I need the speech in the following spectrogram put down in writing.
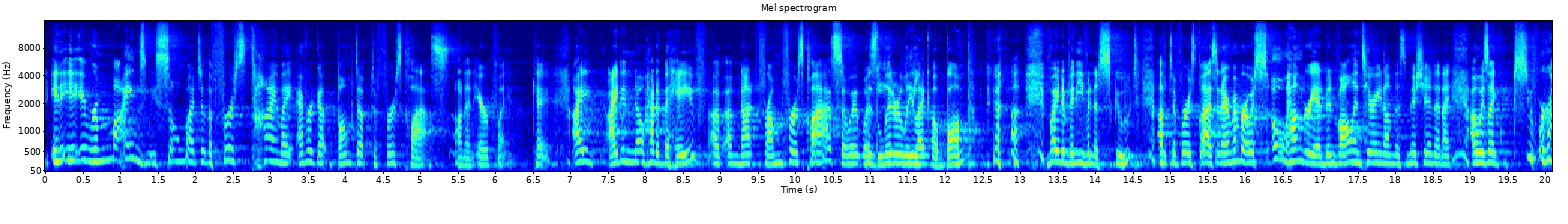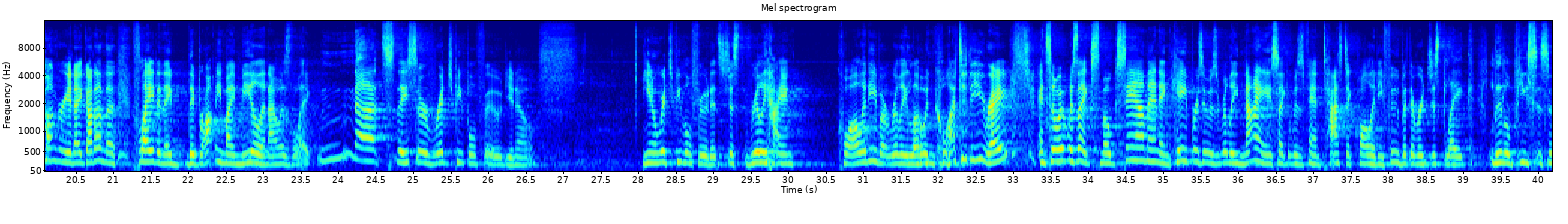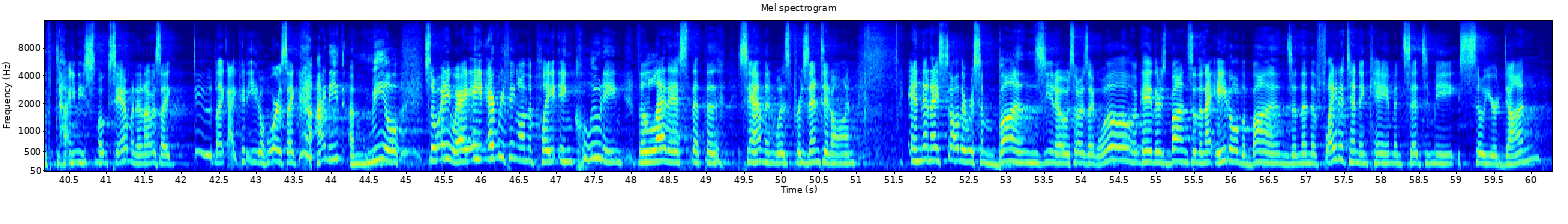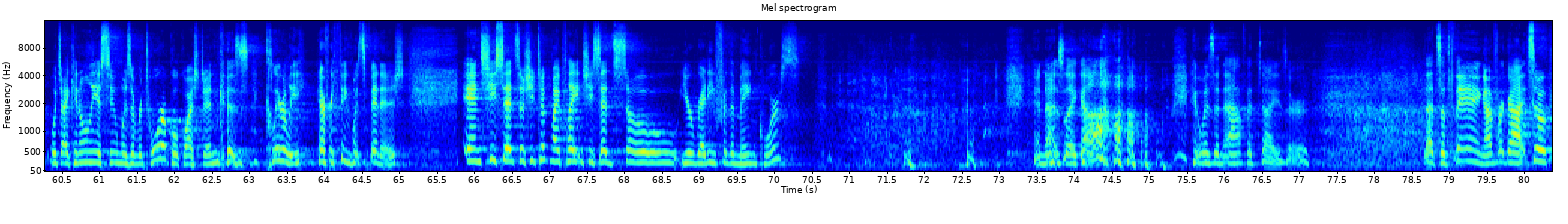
And it, it, reminds me so much of the first time I ever got bumped up to first class on an airplane. Okay, I, I didn't know how to behave. I'm not from first class, so it was literally like a bump. Might have been even a scoot up to first class. And I remember I was so hungry. I'd been volunteering on this mission, and I, I was like super hungry. And I got on the flight, and they, they brought me my meal, and I was like, nuts. They serve rich people food, you know. You know, rich people food, it's just really high in quality but really low in quantity, right? And so it was like smoked salmon and capers. It was really nice. Like it was fantastic quality food, but there were just like little pieces of tiny smoked salmon. And I was like, dude, like I could eat a horse. Like I need a meal. So anyway, I ate everything on the plate, including the lettuce that the salmon was presented on. And then I saw there were some buns, you know, so I was like, well, okay, there's buns. So then I ate all the buns. And then the flight attendant came and said to me, So you're done? which I can only assume was a rhetorical question because clearly everything was finished. And she said, so she took my plate and she said, So you're ready for the main course? And I was like, Oh, it was an appetizer. That's a thing, I forgot. So,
